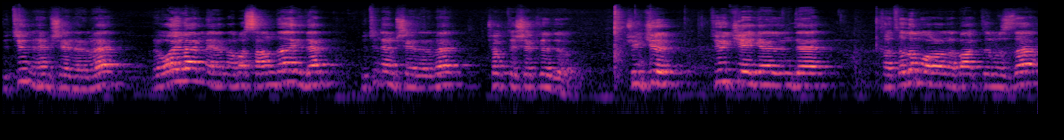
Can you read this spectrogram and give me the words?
bütün hemşehrilerime ve oy vermeyen ama sandığa giden bütün hemşehrilerime çok teşekkür ediyorum. Çünkü Türkiye genelinde katılım oranına baktığımızda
